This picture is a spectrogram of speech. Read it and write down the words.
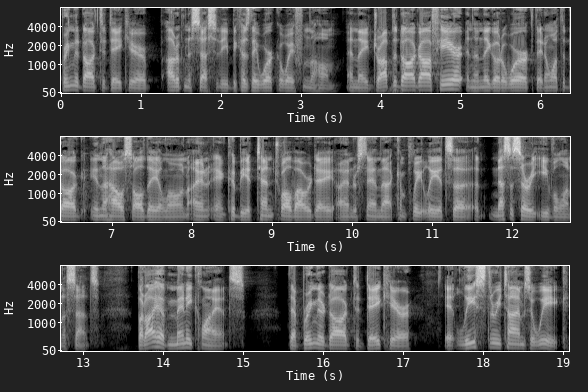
bring the dog to daycare out of necessity because they work away from the home and they drop the dog off here and then they go to work. They don't want the dog in the house all day alone. I, and it could be a 10, 12 hour day. I understand that completely. It's a, a necessary evil in a sense. But I have many clients that bring their dog to daycare at least three times a week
